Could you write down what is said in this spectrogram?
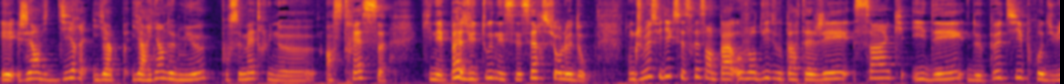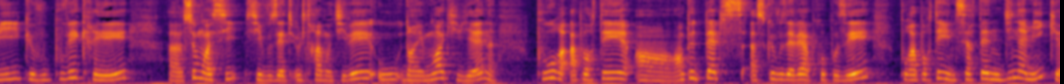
Et j'ai envie de dire, il n'y a, rien de mieux pour se mettre un stress qui n'est pas du tout nécessaire sur le dos. Donc je me suis dit que ce serait sympa aujourd'hui de vous partager 5 idées de petits produits que vous pouvez créer euh, ce mois-ci si vous êtes ultra motivé ou dans les mois qui viennent pour apporter un, peu de peps à ce que vous avez à proposer, pour apporter une certaine dynamique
